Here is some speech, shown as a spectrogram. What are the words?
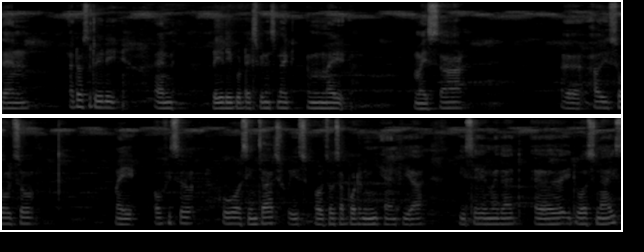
Then it was really and really good experience like my my sir uh, is also my officer who was in charge who is also supported me and he uh, he said me that uh, it was nice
